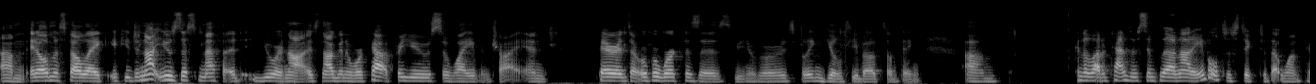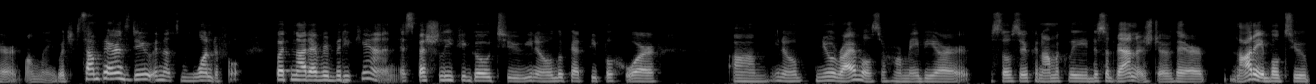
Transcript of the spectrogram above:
Um, it almost felt like if you do not use this method, you are not, it's not going to work out for you. So why even try? And parents are overworked as is, you know, we're always feeling guilty about something. Um, and a lot of times we simply are not able to stick to that one parent, one language. Some parents do, and that's wonderful, but not everybody can, especially if you go to, you know, look at people who are um, you know, new arrivals or maybe are socioeconomically disadvantaged or they're not able to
